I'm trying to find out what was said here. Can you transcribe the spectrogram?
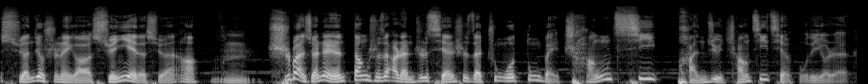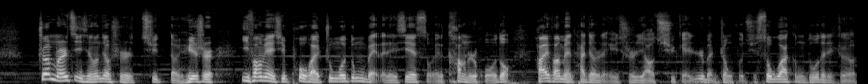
玄就是那个玄烨的玄啊。嗯石板玄这人当时在二战之前是在中国东北长期盘踞、长期潜伏的一个人，专门进行就是去等于是一方面去破坏中国东北的这些所谓的抗日活动，还有一方面他就等于是要去给日本政府去搜刮更多的这个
